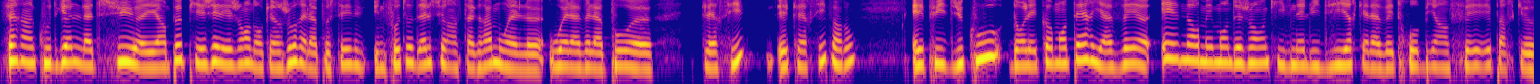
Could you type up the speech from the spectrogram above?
faire un coup de gueule là-dessus et un peu piéger les gens. Donc un jour, elle a posté une, photo d'elle sur Instagram où elle, où elle avait la peau éclaircie, éclaircie pardon. Et puis du coup, dans les commentaires, il y avait euh, énormément de gens qui venaient lui dire qu'elle avait trop bien fait parce que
